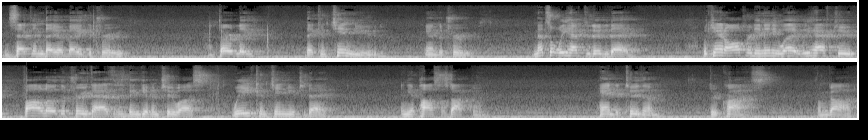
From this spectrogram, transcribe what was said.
And second, they obeyed the truth. And thirdly, they continued in the truth. And that's what we have to do today. We can't alter it in any way. We have to follow the truth as it has been given to us. We continue today in the apostles' doctrine handed to them through Christ from God.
